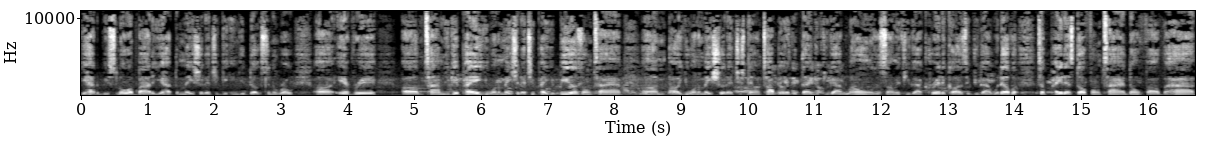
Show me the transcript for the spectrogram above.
You have to be slow about it. You have to make sure that you're getting your ducks in a row. Uh, every um, time you get paid, you want to make sure that you pay your bills on time. Um, uh, you want to make sure that you stay on top of everything. If you got loans or something, if you got credit cards, if you got whatever, to pay that stuff on time. Don't fall behind,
